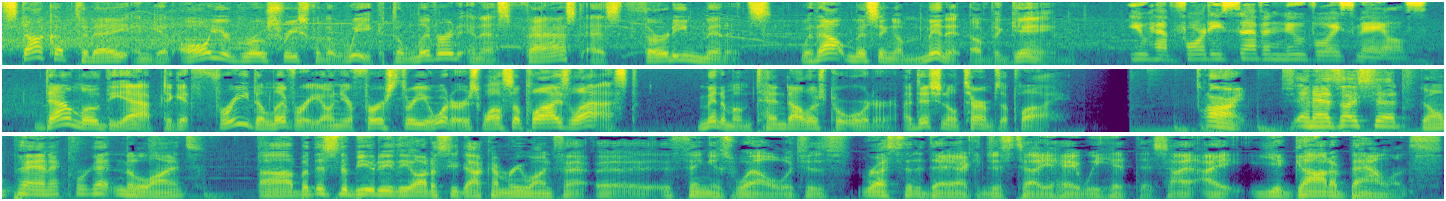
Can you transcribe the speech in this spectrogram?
Stock up today and get all your groceries for the week delivered in as fast as 30 minutes without missing a minute of the game. You have 47 new voicemails. Download the app to get free delivery on your first three orders while supplies last. Minimum $10 per order. Additional terms apply. All right. And as I said, don't panic. We're getting to the lines. Uh, but this is the beauty of the Audacy.com rewind fa- uh, thing as well, which is rest of the day I can just tell you, hey, we hit this. I, I you got to balance.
